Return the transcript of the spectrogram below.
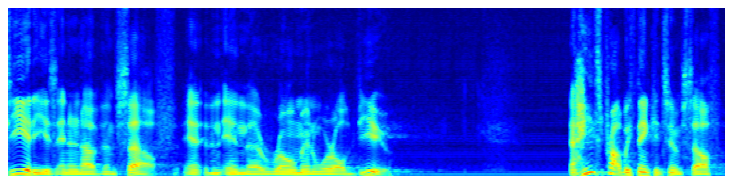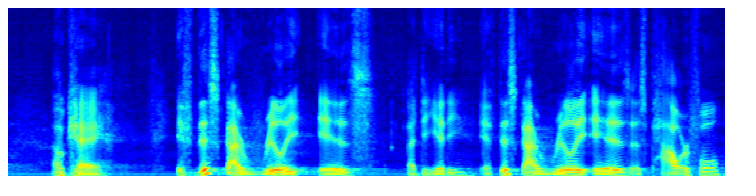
deities in and of themselves in the Roman worldview. Now, he's probably thinking to himself, okay, if this guy really is a deity, if this guy really is as powerful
